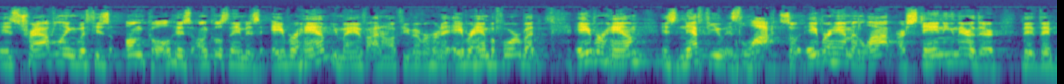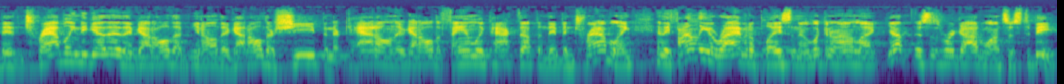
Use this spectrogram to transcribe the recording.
is traveling with his uncle. His uncle's name is Abraham. You may have, I don't know if you've ever heard of Abraham before, but Abraham, his nephew is Lot. So Abraham and Lot are standing there. They're, they, they've been traveling together. They've got all the, you know, they've got all their sheep and their cattle and they've got all the family packed up and they've been traveling. And they finally arrive at a place and they're looking around like, yep, this is where God wants us to be.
